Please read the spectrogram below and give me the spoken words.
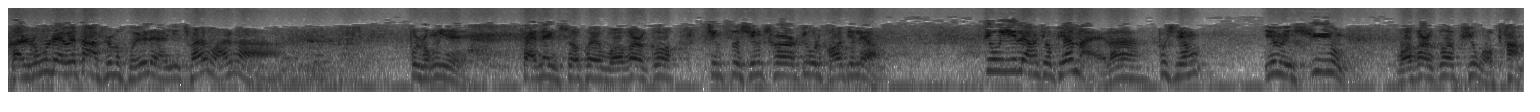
很容这位大师傅回来也全完了，不容易。在那个社会，我二哥净自行车丢了好几辆，丢一辆就别买了，不行，因为虚用。我二哥比我胖，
